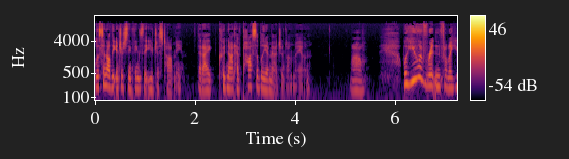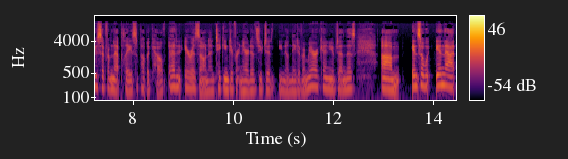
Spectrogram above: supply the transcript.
listen to all the interesting things that you just taught me that I could not have possibly imagined on my own. Wow. Well, you have written from, like you said, from that place of public health and Arizona, and taking different narratives. You did, you know, Native American. You've done this, um, and so in that,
